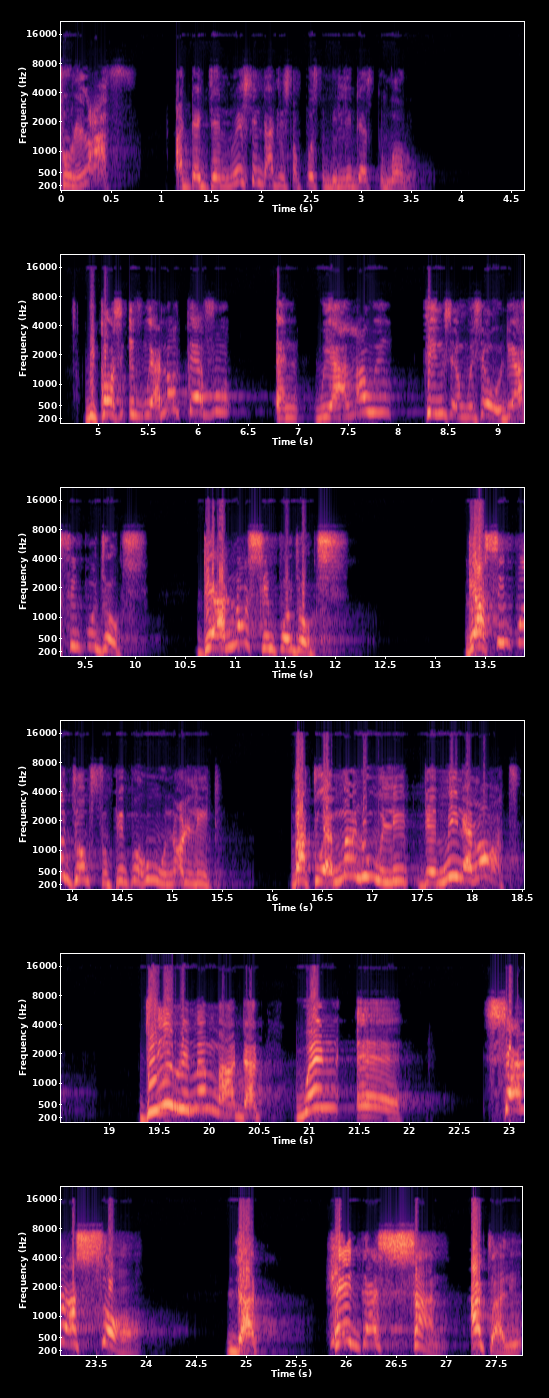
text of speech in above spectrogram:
to laugh at the generation that is supposed to be leaders tomorrow. Because if we are not careful and we are allowing things and we say, oh, they are simple jokes, they are not simple jokes. They are simple jokes to people who will not lead. But to a man who will lead, they mean a lot. Do you remember that when uh, Sarah saw that Hagar's son, actually,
